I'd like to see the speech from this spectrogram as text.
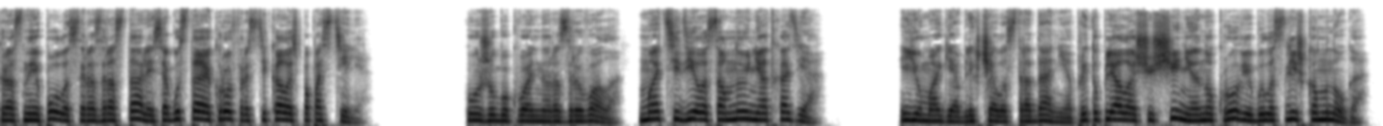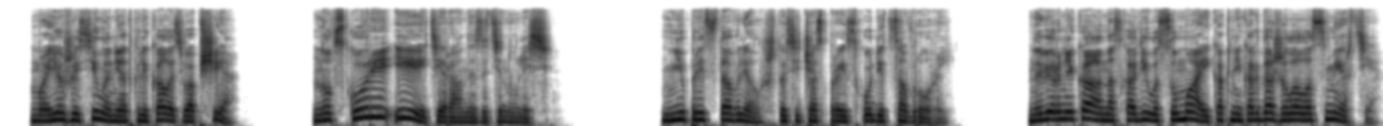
Красные полосы разрастались, а густая кровь растекалась по постели. Кожу буквально разрывала. Мать сидела со мной, не отходя. Ее магия облегчала страдания, притупляла ощущения, но крови было слишком много. Моя же сила не откликалась вообще. Но вскоре и эти раны затянулись. Не представлял, что сейчас происходит с Авророй. Наверняка она сходила с ума и как никогда желала смерти.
